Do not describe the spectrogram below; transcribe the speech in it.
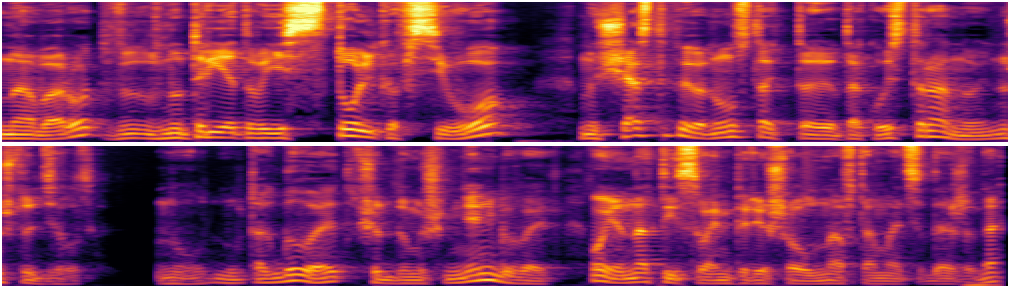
Наоборот, внутри этого есть столько всего, но сейчас ты повернулся так, такой стороной. Ну, что делать? Ну, ну, так бывает. Что ты думаешь, у меня не бывает? Ой, я на «ты» с вами перешел на автомате даже, да?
